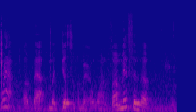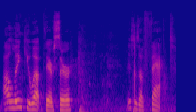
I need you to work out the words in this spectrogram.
crap about medicinal marijuana. So I'm missing the I'll link you up there, sir. This is a fact,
